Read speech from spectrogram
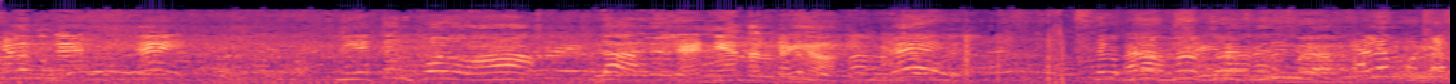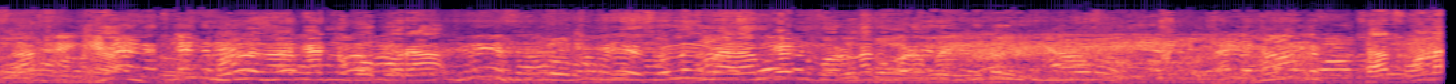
கிளம்புங்க ஏய் நீ எத்தனை போகலாம் இந்தா. என்னையா தள்ளுறீங்க? ஏய் கிளம்புங்க சொல்லுங்க கேட்டு போக போறேன் இரு, சொல்லுங்க மேடம் கேட்டு போறேன். சார் சொன்ன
